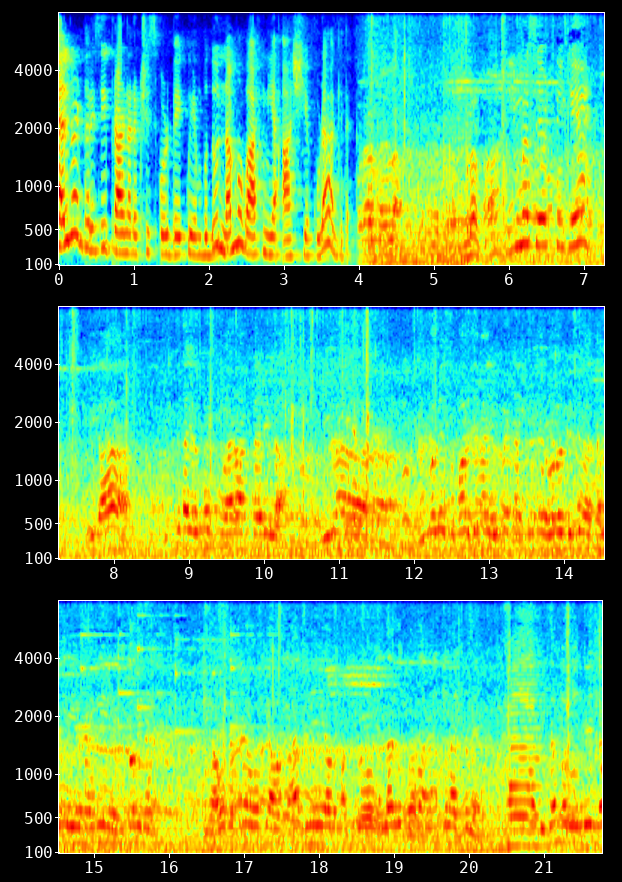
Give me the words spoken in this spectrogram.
ಹೆಲ್ಮೆಟ್ ಧರಿಸಿ ಪ್ರಾಣ ರಕ್ಷಿಸಿಕೊಳ್ಬೇಕು ಎಂಬುದು ನಮ್ಮ ವಾಹಿನಿಯ ಆಶಯ ಕೂಡ ಆಗಿದೆ. ನಿಮ್ಮ ಸೇಫ್ಟಿಗೆ ಈಗ ಇಷ್ಟು ದಿನ ಹೆಲ್ಮೆಟ್ ವಾರ ಆಗ್ತಾ ಇರಲಿಲ್ಲ. ಈಗ ನಮ್ಮಲ್ಲಿ ಸುಮಾರು ಜನ ಹೆಲ್ಮೆಟ್ ಹಾಕ್ತಾರೆ ರೋಡಲ್ಲಿ ಬಿದ್ದು ಆ ತಲೆ ಏನಾಗಿ ನಿಂತೋಗಿದ್ದಾರೆ ಈಗ ಅವ್ರ ಹತ್ರ ಓಕೆ ಅವ್ರ ಫ್ಯಾಮಿಲಿ ಅವ್ರ ಮಕ್ಕಳು ಎಲ್ಲರಿಗೂ ತುಂಬ ಅನುಕೂಲ ಆಗ್ತದೆ. ಡಿಸೆಂಬರ್ ಒಂದರಿಂದ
